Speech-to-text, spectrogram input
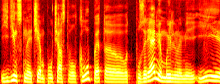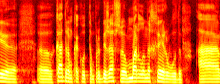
единственное, чем поучаствовал клуб, это вот пузырями мыльными и э, кадром какого-то там пробежавшего Марлона Хэрвуда. А,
